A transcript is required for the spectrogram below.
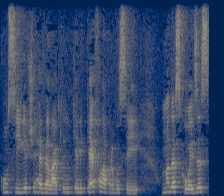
consiga te revelar aquilo que ele quer falar para você. Uma das coisas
